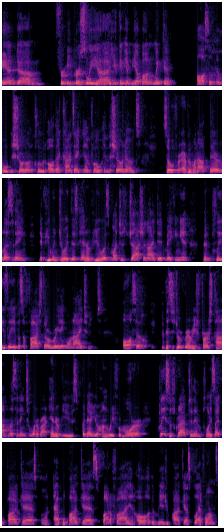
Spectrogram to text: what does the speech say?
And um, for me personally, uh, you can hit me up on LinkedIn. Awesome. And we'll be sure to include all that contact info in the show notes. So, for everyone out there listening, if you enjoyed this interview as much as Josh and I did making it, then please leave us a five star rating on iTunes. Also, if this is your very first time listening to one of our interviews, but now you're hungry for more, please subscribe to the Employee Cycle Podcast on Apple Podcasts, Spotify, and all other major podcast platforms.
